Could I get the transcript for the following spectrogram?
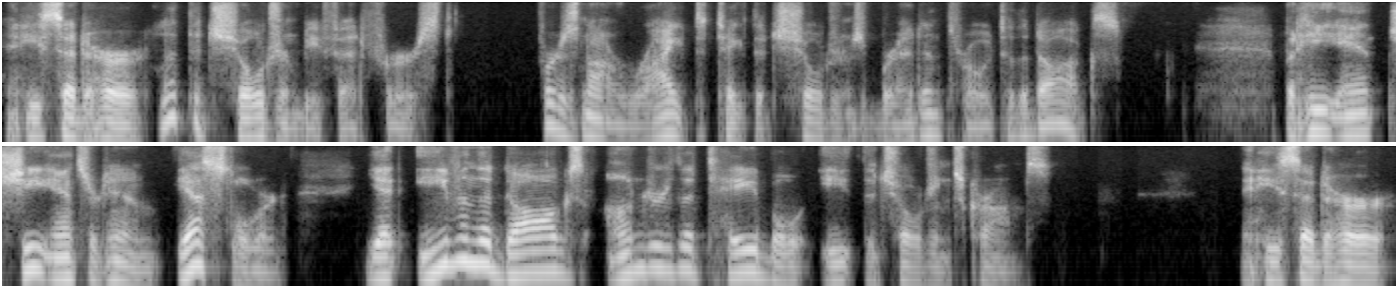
And he said to her, Let the children be fed first, for it is not right to take the children's bread and throw it to the dogs. But he she answered him, Yes, Lord, yet even the dogs under the table eat the children's crumbs. And he said to her,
